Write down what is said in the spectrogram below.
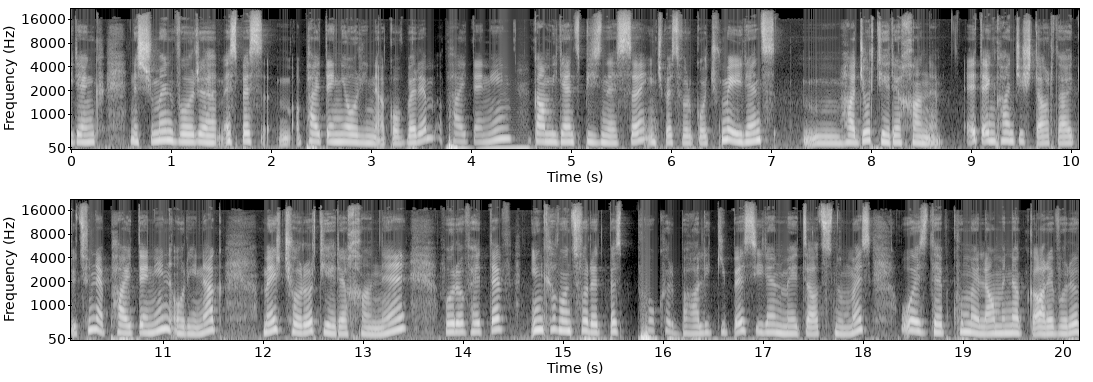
իրենք նշում են, որ այսպես Python-ի օրինակով բերեմ, Python-ին կամ իրենց բիզնեսը, ինչպես որ կոչվում է, իրենց հաջորդ երեխան է այդ այնքան ճիշտ արտահայտություն է Python-ին օրինակ մեր 4-րդ երեխան է, որովհետև ինքը ոնց որ այդպես փոքր բալիկի պես իրեն մեծացնում ես ու այս դեպքում էլ ամենակարևորը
